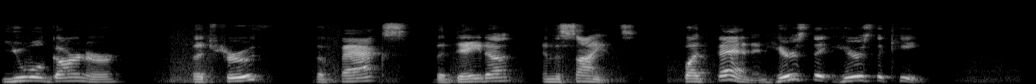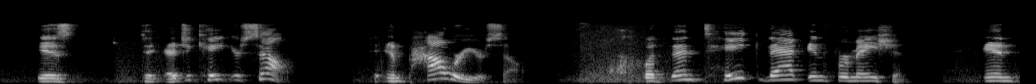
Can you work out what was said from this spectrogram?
you will garner the truth, the facts, the data, and the science. But then, and here's the here's the key is to educate yourself, to empower yourself, but then take that information and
